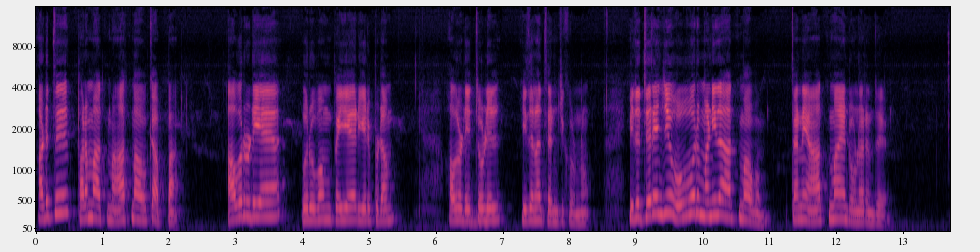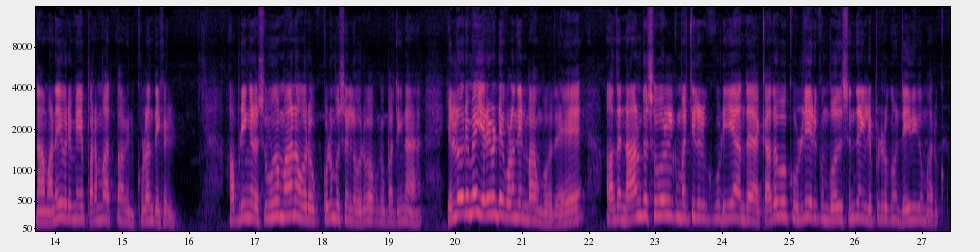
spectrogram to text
அடுத்து பரமாத்மா ஆத்மாவுக்கு அப்பா. அவருடைய உருவம் பெயர் இருப்பிடம் அவருடைய தொழில் இதெல்லாம் தெரிஞ்சுக்கணும். இது தெரிஞ்சு ஒவ்வொரு மனித ஆத்மாவும் தன்னை ஆத்மா என்று உணர்ந்து நாம் அனைவருமே பரமாத்மாவின் குழந்தைகள் அப்படிங்கிற சுமூகமான ஒரு குடும்ப சூழ்நிலை உருவாக்கம் பார்த்திங்கன்னா எல்லோருமே இறைவனுடைய குழந்தைன்னு பார்க்கும்போது அந்த நான்கு சுவர்களுக்கு மத்தியில் இருக்கக்கூடிய அந்த கதவுக்கு உள்ளே இருக்கும்போது சிந்தனைகள் எப்படி இருக்கும்? தெய்வீகமாக இருக்கும்.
